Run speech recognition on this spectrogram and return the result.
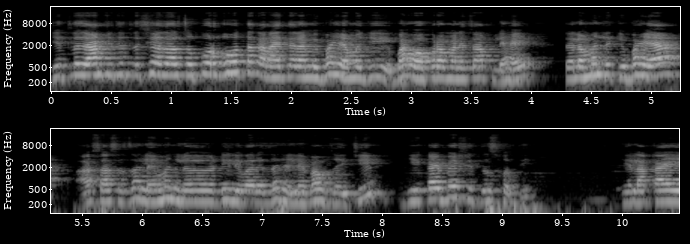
जिथलं आमच्या तिथलं शेजारचं पोरग होतं का नाही त्याला मी भैया म्हणजे भावाप्रमाणेच आपले आहे. त्याला म्हणलं की भैया असं असं झालंय म्हणलं डिलिव्हरी झालेली आहे भाऊजाईची. ही काय बेशीतच होती. हिला काय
